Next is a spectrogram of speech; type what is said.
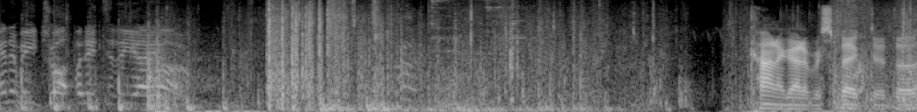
Enemy dropping into the AO. Kinda gotta respect it though.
